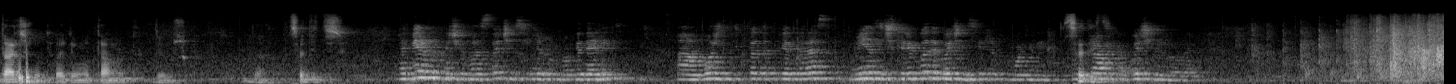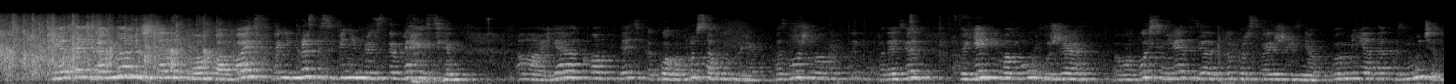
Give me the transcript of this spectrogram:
дальше вот пойдем, вот там вот девушка. Да, садитесь. Во-первых, хочу вас очень сильно поблагодарить. А, может быть, кто-то в первый раз. Мне за 4 года вы очень сильно помогли. Ну, Садитесь. Правда, очень много. Я так давно мечтала к вам попасть. Вы не просто себе не представляете. А, я к вам, знаете, какой вопрос о выборе. Возможно, он подойдет, но я не могу уже 8 лет сделать выбор своей жизни. Он меня так измучил.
